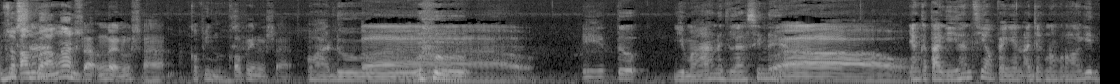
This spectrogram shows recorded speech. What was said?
Nusa Kambangan. Nusa enggak Nusa. Kopi nus. Kopi Nusa. Waduh. Wow. Itu gimana jelasin ya? Wow. Yang ketagihan sih yang pengen ajak nongkrong lagi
